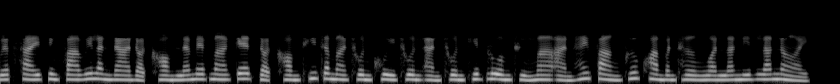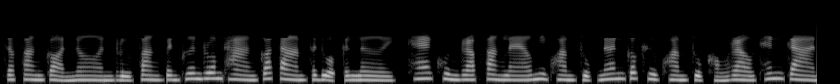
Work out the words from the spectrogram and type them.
เว็บไซต์ p i n g f a v i l a n d a com และ mapmarket.com ที่จะมาชวนคุยชวนอ่านชวนคิดรวมถึงมาอ่านให้ฟังเพื่อความบันเทิงวันละนิดละหน่อย จะฟังก่อนนอน หรือฟังเป็นเพื่อนร่วมทางก็ตามสะดวกกันเลย แค่คุณรับฟังแล้วมีความสุขนั่นก็คือความสุขของเราเช่นกัน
